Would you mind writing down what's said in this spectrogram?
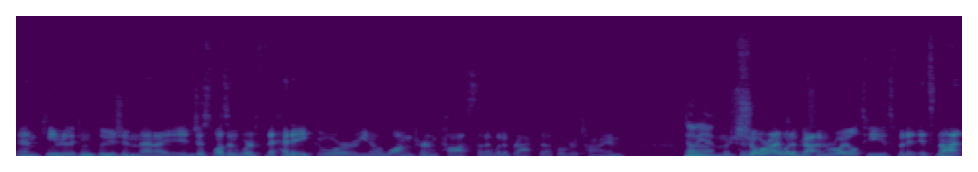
and came to the conclusion that I it just wasn't worth the headache or you know long term costs that I would have racked up over time. Oh yeah, um, for sure. Sure, I would have for gotten sure. royalties, but it, it's not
